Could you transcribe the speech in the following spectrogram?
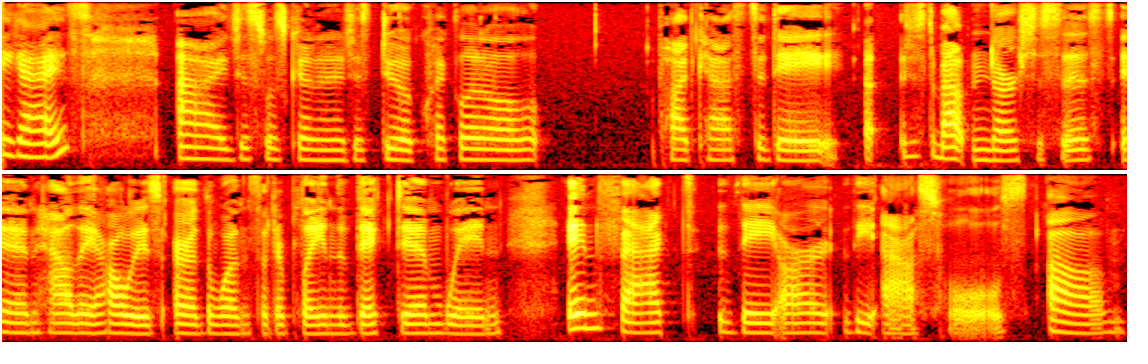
Hey guys, I just was gonna just do a quick little podcast today uh, just about narcissists and how they always are the ones that are playing the victim when in fact they are the assholes. Um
